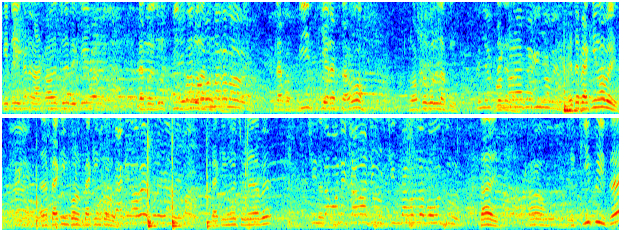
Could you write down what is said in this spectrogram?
কেটে এখানে রাখা হয়েছে রেখে এবার দেখো এগুলো পিসগুলো দেখো। দেখো পিস কি আর একটা? ও রসগোল্লা পিস এতে প্যাকিং হবে? প্যাকিং করো প্যাকিং করো। প্যাকিং হয়ে চলে যাবে। চিন্তামণি চানাচুর চিন্তা করলে বহুত দূর। তাই? হ্যাঁ। কি পিস এ?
